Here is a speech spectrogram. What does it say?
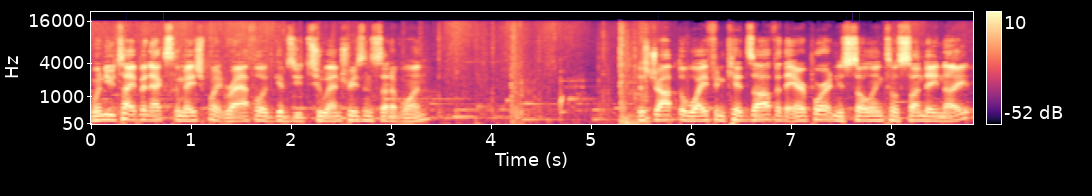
When you type in exclamation point raffle, it gives you two entries instead of one. Just drop the wife and kids off at the airport and you're soloing till Sunday night.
